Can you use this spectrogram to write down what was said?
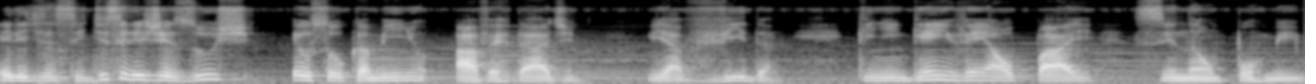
ele diz assim: Disse-lhe Jesus: Eu sou o caminho, a verdade e a vida, que ninguém vem ao Pai senão por mim.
